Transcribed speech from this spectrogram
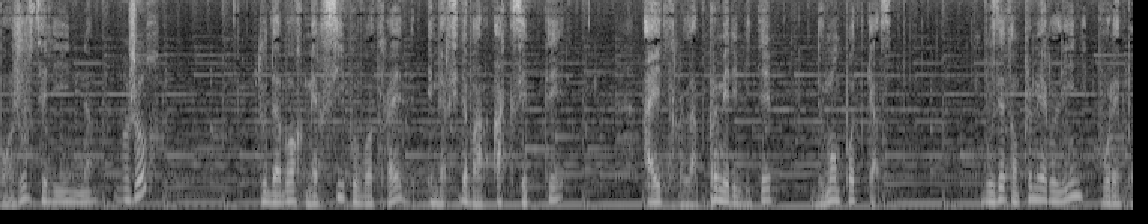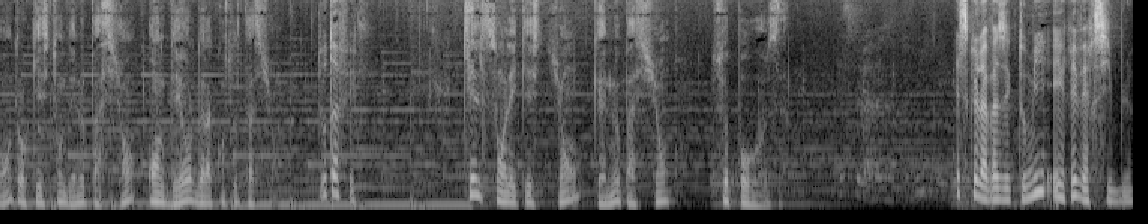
Bonjour Céline. Bonjour. Tout d'abord, merci pour votre aide et merci d'avoir accepté à être la première invitée de mon podcast. Vous êtes en première ligne pour répondre aux questions de nos patients en dehors de la consultation. Tout à fait. Quelles sont les questions que nos patients se posent? Est-ce que la vasectomie est réversible?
